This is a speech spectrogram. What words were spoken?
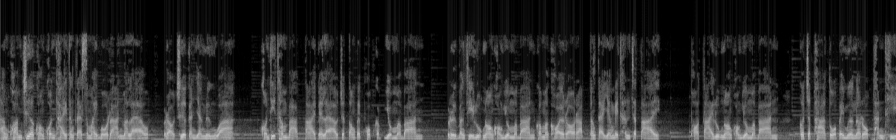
ตามความเชื่อของคนไทยตั้งแต่สมัยโบราณมาแล้ว เราเชื่อกันอย่างหนึ่งว่า คนที่ทำบาปตายไปแล้วจะต้องไปพบกับยมมาบาล หรือบางทีลูกน้องของยมมาบาลก็มาคอยรอรับตั้งแต่ยังไม่ทันจะตาย พอตายลูกน้องของยมมาบาล ก็จะพาตัวไปเมืองนรกทันที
